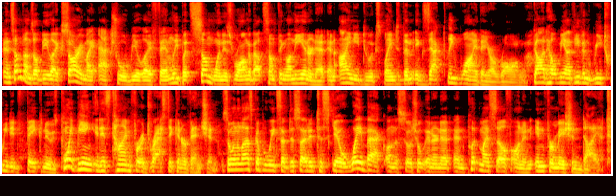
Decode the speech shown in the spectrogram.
And sometimes I'll be like, sorry my actual real life family, but someone is wrong about something on the internet and I need to explain to them exactly why they are wrong. God help me, I've even retweeted fake news. Point being, it is time for a drastic intervention. So in the last couple weeks I've decided to scale way back on the social internet and put myself on an information diet.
